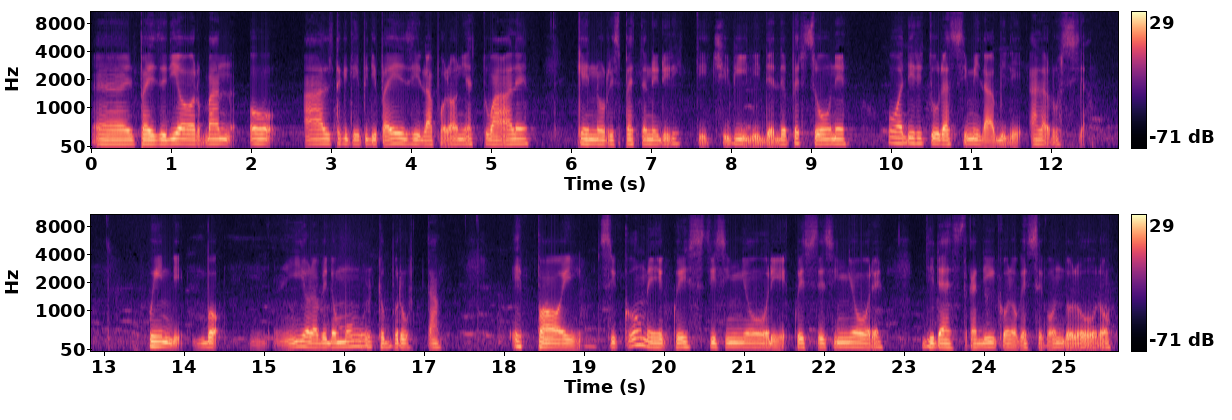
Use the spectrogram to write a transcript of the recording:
eh, il paese di Orban o altri tipi di paesi, la Polonia attuale, che non rispettano i diritti civili delle persone o addirittura assimilabili alla Russia. Quindi, boh, io la vedo molto brutta. E poi, siccome questi signori e queste signore di destra dicono che secondo loro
